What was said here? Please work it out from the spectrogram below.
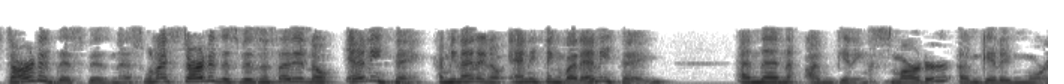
started this business, when I started this business, I didn't know anything. I mean, I didn't know anything about anything. And then I'm getting smarter. I'm getting more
